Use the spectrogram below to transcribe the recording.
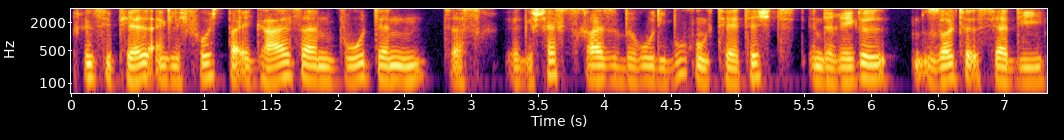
prinzipiell eigentlich furchtbar egal sein, wo denn das äh, Geschäftsreisebüro die Buchung tätigt. In der Regel sollte es ja die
